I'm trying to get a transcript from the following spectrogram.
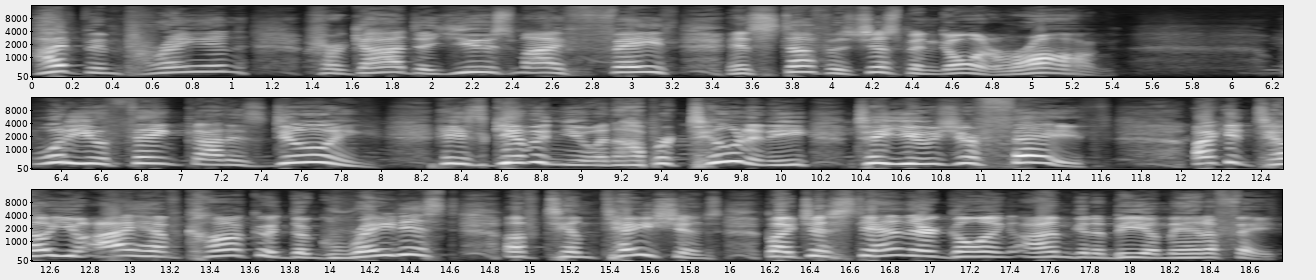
I've been praying for God to use my faith and stuff has just been going wrong. What do you think God is doing? He's given you an opportunity to use your faith. I can tell you, I have conquered the greatest of temptations by just standing there going, I'm going to be a man of faith.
